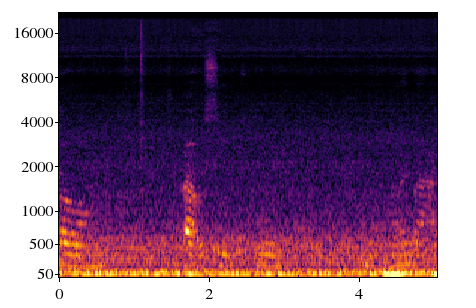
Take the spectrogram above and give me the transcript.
สองเก้าสี่คูณหนึ่งร้อยบาท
